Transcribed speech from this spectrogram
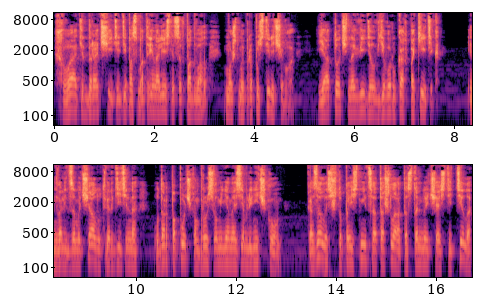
«Хватит дрочить, иди посмотри на лестнице в подвал. Может, мы пропустили чего?» «Я точно видел в его руках пакетик». Инвалид замычал утвердительно. Удар по почкам бросил меня на землю ничком. Казалось, что поясница отошла от остальной части тела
